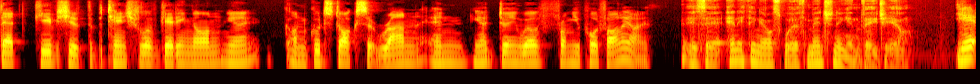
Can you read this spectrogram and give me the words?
that gives you the potential of getting on, you know, on good stocks that run and you know doing well from your portfolio. Is there anything else worth mentioning in VGL? Yeah,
